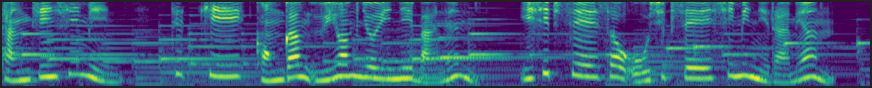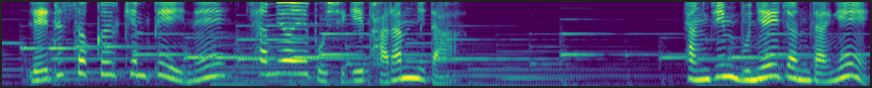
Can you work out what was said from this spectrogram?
당진 시민, 특히 건강 위험 요인이 많은 20세에서 50세의 시민이라면 레드서클 캠페인에 참여해 보시기 바랍니다. 당진 문예의 전당에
